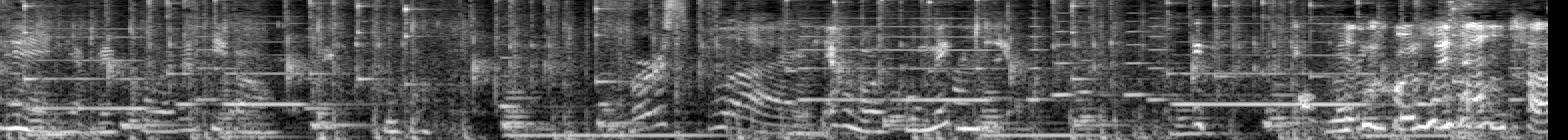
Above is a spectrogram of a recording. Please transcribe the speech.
แหมอย่าไปกลัวด้วยที่ออก First blood. แค่บอกว่ากูไม่เกี่ยวไม่รู้เรื่องเขา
